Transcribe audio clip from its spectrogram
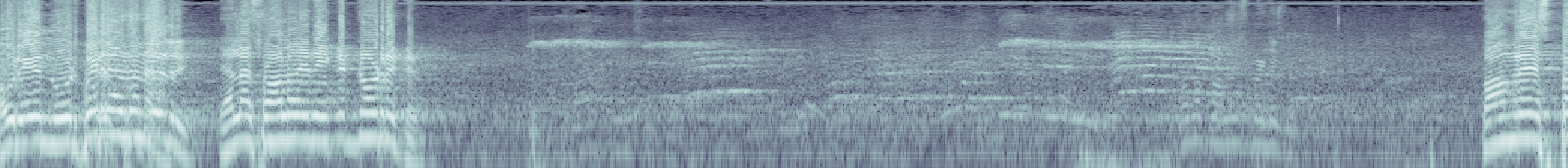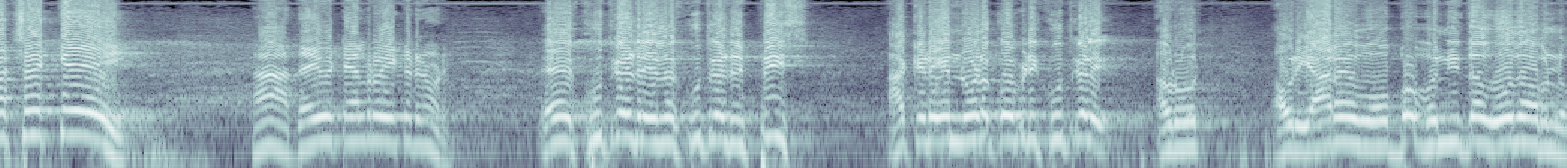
ಅವ್ರಿಗೇನ್ ನೋಡ್ಬೇಡ್ರಿ ಎಲ್ಲ ಸಾಲ್ವ್ ಇದೆ ಈ ಕಡೆ ನೋಡ್ರಿ ಕಡೆ. ಕಾಂಗ್ರೆಸ್ ಪಕ್ಷಕ್ಕೆ. ಹಾ ದಯವಿಟ್ಟು ಎಲ್ಲರೂ ಈ ಕಡೆ ನೋಡಿ. ಏ ಕೂತ್ಕೊಳ್ರಿ ಎಲ್ಲ ಕೂತ್ಕೊಳ್ರಿ ಪ್ಲೀಸ್ ಆ ಕಡೆ ಏನ್ ನೋಡಕ್ ಹೋಗ್ಬಿಡಿ ಕೂತ್ಕೊಳ್ಳಿ. ಅವ್ರು ಅವ್ರು ಯಾರೋ ಒಬ್ಬ ಬಂದಿದ್ದ ಓದ ಅವನು.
